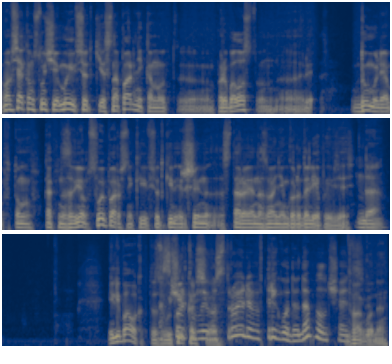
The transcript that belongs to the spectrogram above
во всяком случае, мы все-таки с напарником вот, э, по рыболовству э, думали об том, как назовем свой парусник, и все-таки решили старое название города Лепой взять. Да. И Либава как-то А звучит сколько вы красиво. его строили? В три года, да, получается? Два года.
